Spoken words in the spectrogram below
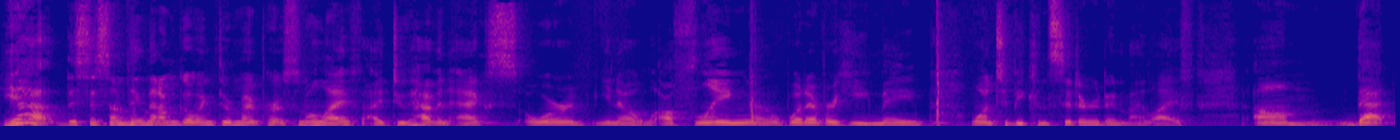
yeah this is something that i'm going through my personal life. I do have an ex or you know a fling or whatever he may want to be considered in my life um, that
